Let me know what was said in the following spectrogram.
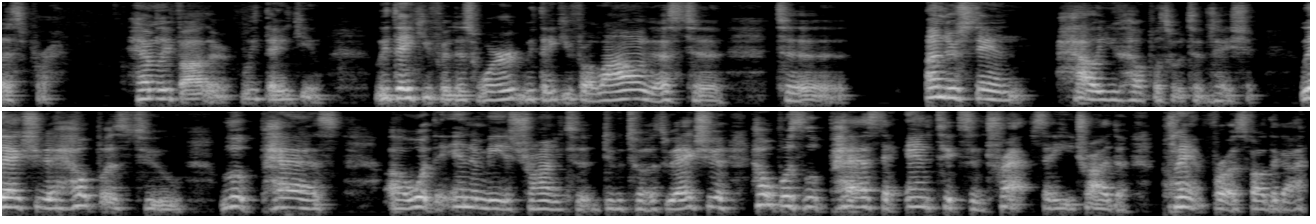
Let's pray. Heavenly Father, we thank you. We thank you for this word. We thank you for allowing us to, to understand how you help us with temptation. We ask you to help us to look past uh, what the enemy is trying to do to us. We ask you to help us look past the antics and traps that he tried to plant for us, Father God.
